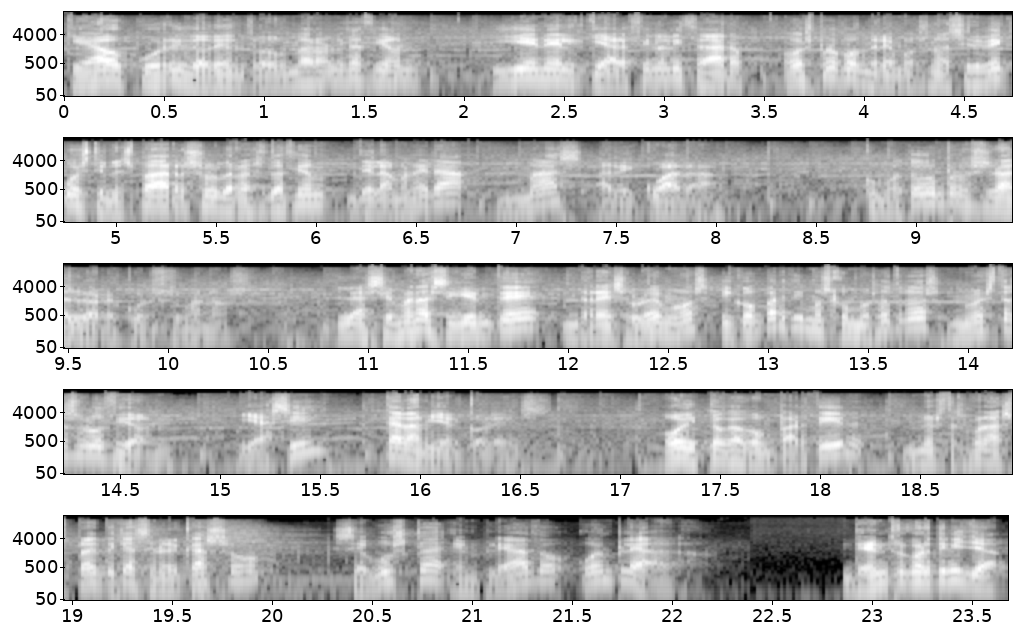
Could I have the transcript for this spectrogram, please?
que ha ocurrido dentro de una organización y en el que al finalizar os propondremos una serie de cuestiones para resolver la situación de la manera más adecuada, como todo un profesional de los recursos humanos. La semana siguiente resolvemos y compartimos con vosotros nuestra solución, y así cada miércoles. Hoy toca compartir nuestras buenas prácticas en el caso se busca empleado o empleada. Dentro cortinilla.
